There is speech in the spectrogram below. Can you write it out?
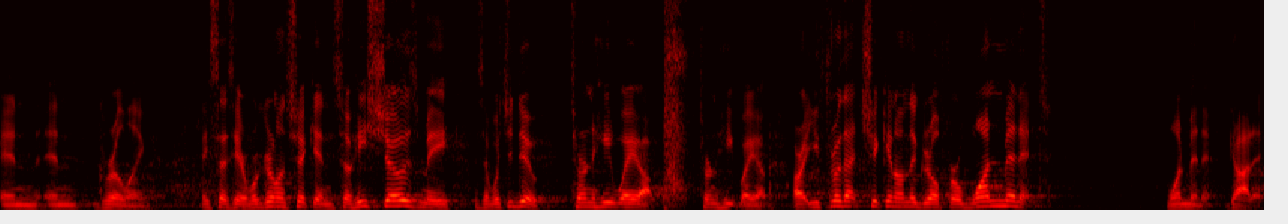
in, in grilling. And he says, Here, we're grilling chicken. So he shows me, I said, What you do? Turn the heat way up. Turn the heat way up. All right, you throw that chicken on the grill for one minute. One minute. Got it.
